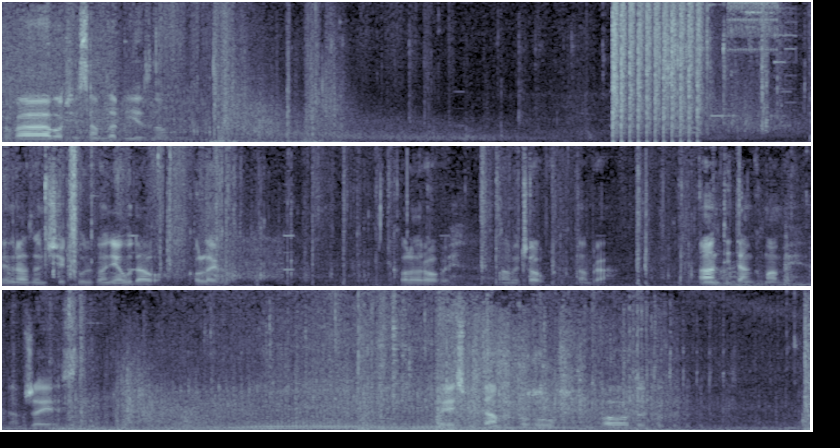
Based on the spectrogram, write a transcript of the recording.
Kurwa, bo się sam zabije znowu. Tym razem się kurwa nie udało, kolego. Kolorowy. Mamy czołg, dobra. Antitank mamy, dobrze jest. Pojedźmy tam. O, o. o tu, tu, tu, tu, tu.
